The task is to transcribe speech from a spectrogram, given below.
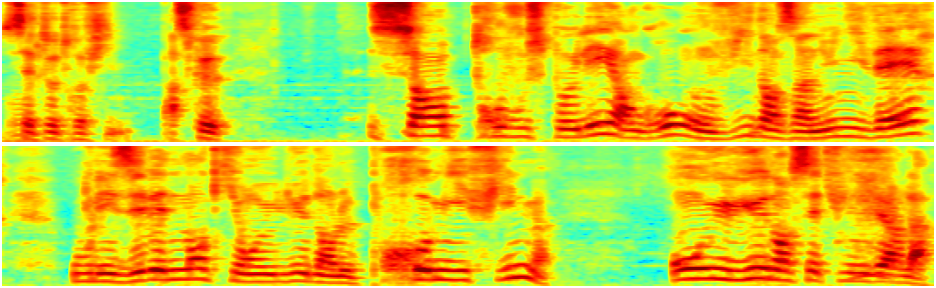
cet Mm. autre film. Parce que, sans trop vous spoiler, en gros, on vit dans un univers où les événements qui ont eu lieu dans le premier film ont eu lieu dans cet univers-là.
